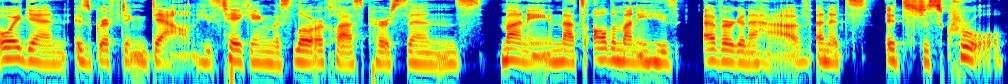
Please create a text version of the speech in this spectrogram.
Eugen is grifting down. He's taking this lower class person's money, and that's all the money he's ever going to have, and it's it's just cruel.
